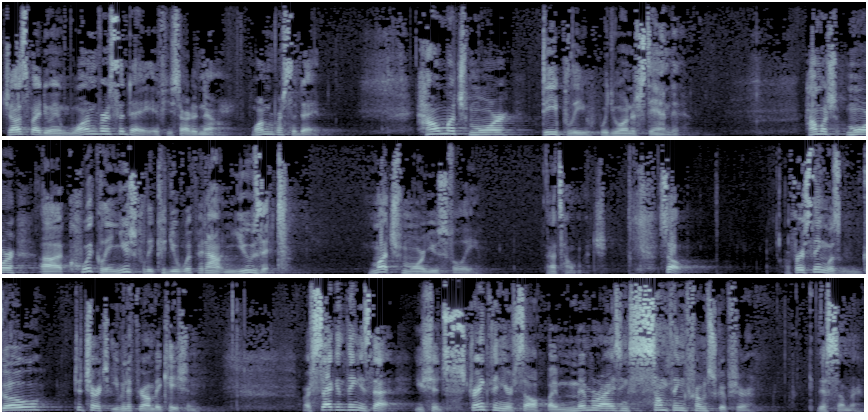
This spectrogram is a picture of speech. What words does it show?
just by doing one verse a day if you started now. One verse a day how much more deeply would you understand it? How much more uh, quickly and usefully could you whip it out and use it? Much more usefully. That's how much. So, our first thing was go to church even if you're on vacation. Our second thing is that you should strengthen yourself by memorizing something from scripture this summer.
